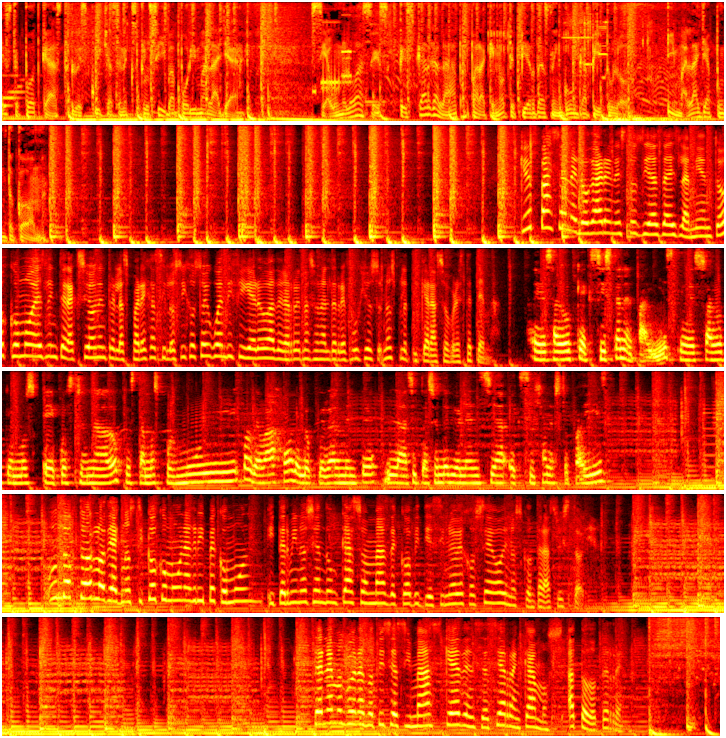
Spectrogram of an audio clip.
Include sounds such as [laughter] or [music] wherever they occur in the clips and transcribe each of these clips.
Este podcast lo escuchas en exclusiva por Himalaya. Si aún no lo haces, descarga la app para que no te pierdas ningún capítulo. Himalaya.com ¿Qué pasa en el hogar en estos días de aislamiento? ¿Cómo es la interacción entre las parejas y los hijos? Soy Wendy Figueroa de la Red Nacional de Refugios. Nos platicará sobre este tema es algo que existe en el país, que es algo que hemos eh, cuestionado, que estamos por muy por debajo de lo que realmente la situación de violencia exige en nuestro país. Un doctor lo diagnosticó como una gripe común y terminó siendo un caso más de COVID-19. José hoy nos contará su historia. Tenemos buenas noticias y más. Quédense, así arrancamos a todo terreno.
